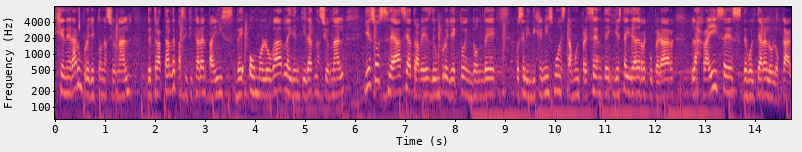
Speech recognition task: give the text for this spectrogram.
generar un proyecto nacional, de tratar de pacificar al país, de homologar la identidad nacional y eso se hace a través de un proyecto en donde pues, el indigenismo está muy presente y esta idea de recuperar las raíces, de voltear a lo local.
